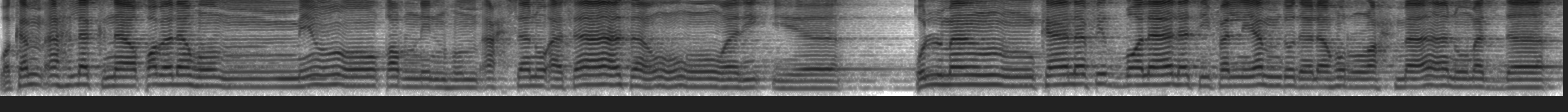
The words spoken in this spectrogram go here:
وكم أهلكنا قبلهم من قرن هم أحسن أثاثا ورئيا. قل من كان في الضلالة فليمدد له الرحمن مدا.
